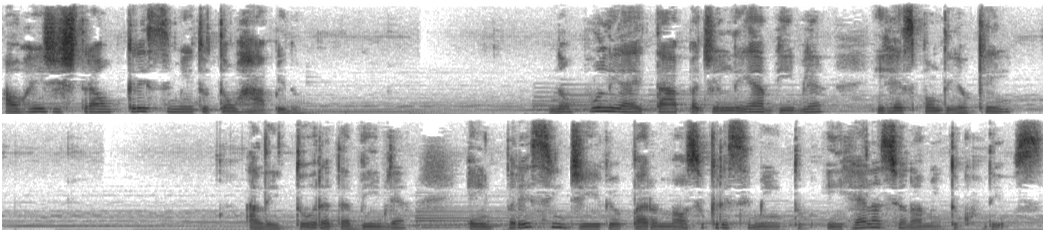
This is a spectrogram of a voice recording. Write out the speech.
ao registrar um crescimento tão rápido? Não pule a etapa de ler a Bíblia e responder, ok? A leitura da Bíblia é imprescindível para o nosso crescimento e relacionamento com Deus.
